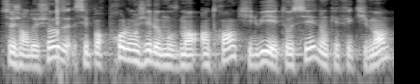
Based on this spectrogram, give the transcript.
ce genre de choses, c'est pour prolonger le mouvement entrant qui, lui, est haussier. Donc effectivement,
